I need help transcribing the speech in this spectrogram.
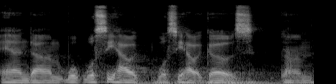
And um, we'll, we'll see how it, we'll see how it goes. Um,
